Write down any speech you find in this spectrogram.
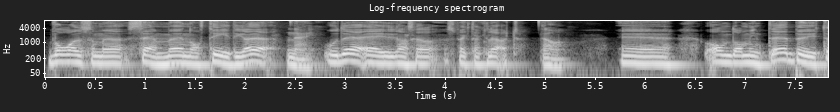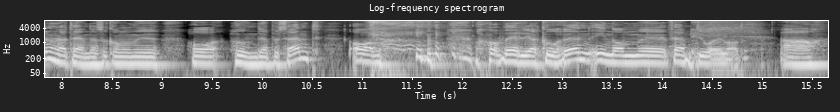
val som är sämre än något tidigare. Nej. Och det är ju ganska spektakulärt. Ja. Eh, om de inte bryter den här trenden så kommer de ju ha 100% av, av väljarkåren inom eh, 50 år eller något. Ja.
